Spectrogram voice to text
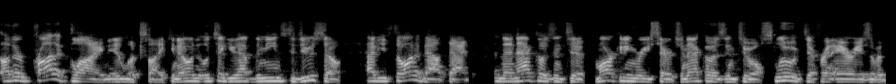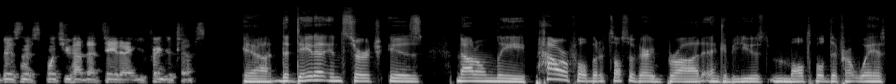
other product line, it looks like, you know, and it looks like you have the means to do so. Have you thought about that? And then that goes into marketing research and that goes into a slew of different areas of a business once you have that data at your fingertips. Yeah, the data in search is not only powerful, but it's also very broad and can be used multiple different ways.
